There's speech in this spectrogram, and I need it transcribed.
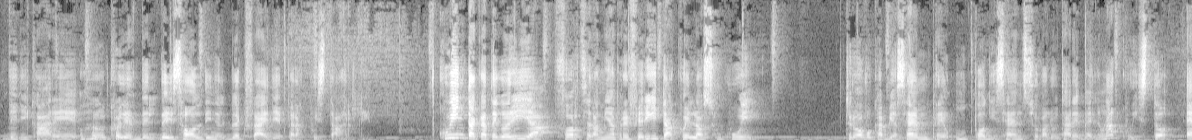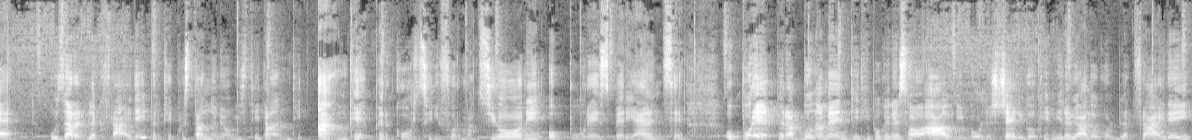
dedicare dei soldi nel Black Friday per acquistarli. Quinta categoria, forse la mia preferita, quella su cui trovo che abbia sempre un po' di senso valutare bene un acquisto, è usare il Black Friday, perché quest'anno ne ho visti tanti, anche per corsi di formazione oppure esperienze, oppure per abbonamenti tipo che ne so, Audible, scelgo che mi regalo col Black Friday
